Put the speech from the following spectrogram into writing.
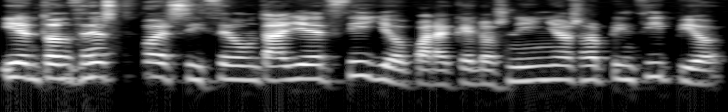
Y entonces, pues hice un tallercillo para que los niños al principio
